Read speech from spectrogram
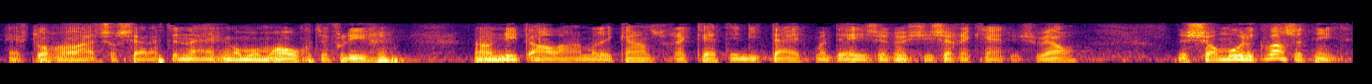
heeft toch wel uit zichzelf de neiging om omhoog te vliegen. Nou, niet alle Amerikaanse raketten in die tijd, maar deze Russische raket dus wel. Dus zo moeilijk was het niet.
